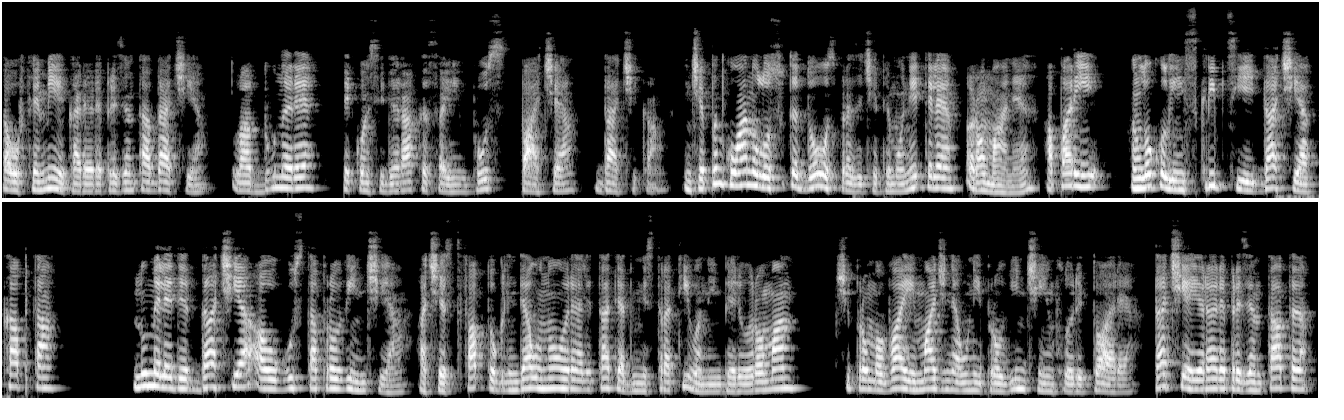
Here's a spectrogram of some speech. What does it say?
sau o femeie care reprezenta Dacia. La Dunăre se considera că s-a impus pacea dacica. Începând cu anul 112 pe monetele romane, apare în locul inscripției Dacia Capta numele de Dacia Augusta Provincia. Acest fapt oglindea o nouă realitate administrativă în Imperiul Roman și promova imaginea unei provincii înfloritoare. Dacia era reprezentată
